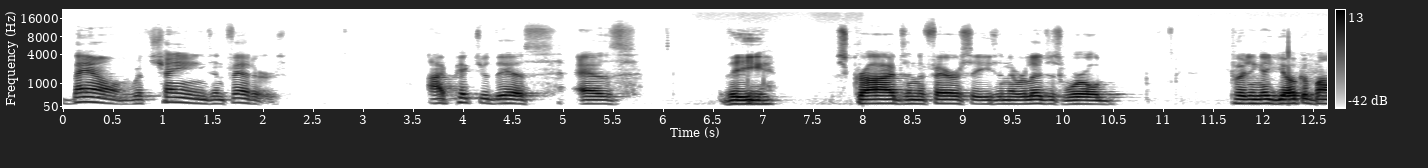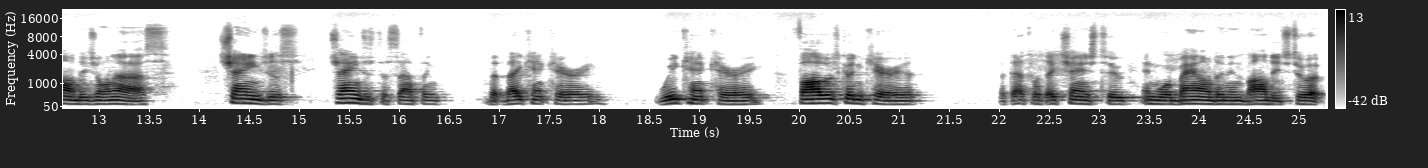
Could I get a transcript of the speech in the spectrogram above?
bound with chains and fetters. I picture this as the scribes and the Pharisees and the religious world putting a yoke of bondage on us, changes, changes to something that they can't carry, we can't carry. Fathers couldn't carry it, but that's what they changed to, and were bound and in bondage to it.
